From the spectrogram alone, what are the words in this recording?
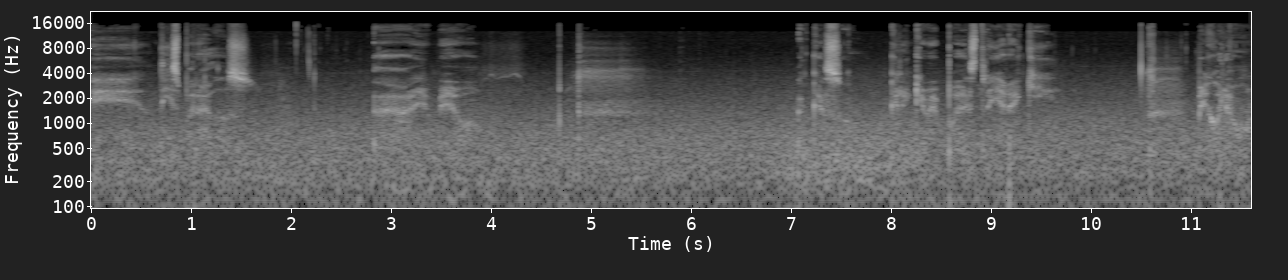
eh, disparados. Ay, veo. ¿Acaso cree que me puede estrellar aquí? Mejor aún,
